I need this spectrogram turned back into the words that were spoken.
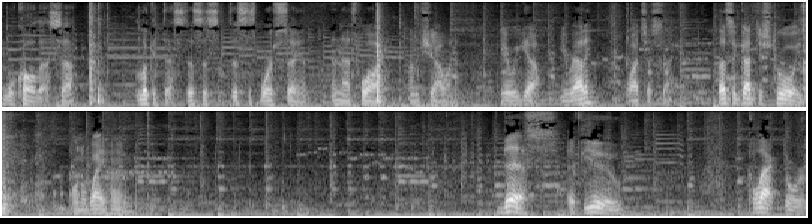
We'll call this. Look at this. This is this is worth saying, and that's why I'm showing it. Here we go. You ready? Watch this thing. Unless it got destroyed on the way home. This, if you collect or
